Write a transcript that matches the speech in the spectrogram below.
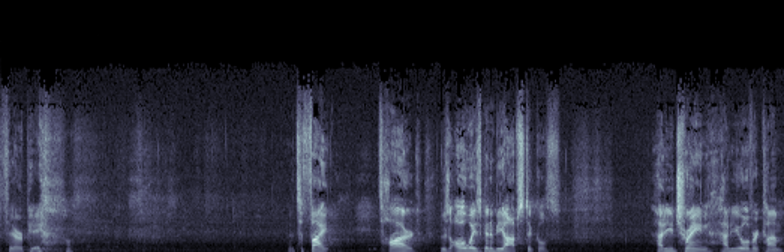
therapy. It's a fight, it's hard. There's always going to be obstacles. How do you train? How do you overcome?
